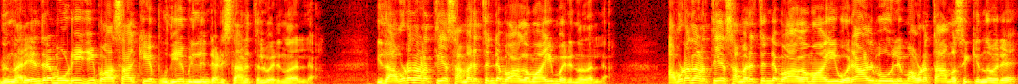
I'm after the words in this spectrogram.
ഇത് നരേന്ദ്രമോദിജി പാസാക്കിയ പുതിയ ബില്ലിന്റെ അടിസ്ഥാനത്തിൽ വരുന്നതല്ല. ഇത് അവിടെ നടത്തിയ സമരത്തിന്റെ ഭാഗമായും വരുന്നതല്ല. അവിടെ നടത്തിയ സമരത്തിന്റെ ഭാഗമായി ഒരാൾ പോലും അവിടെ താമസിക്കുന്നവരെ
